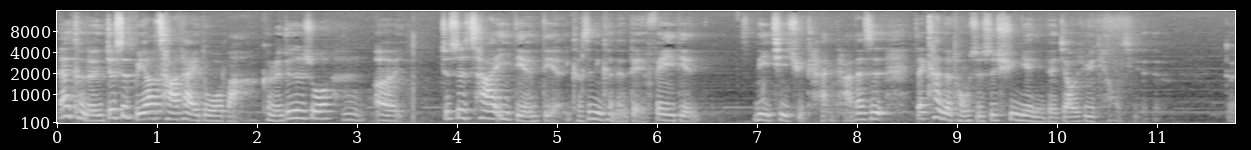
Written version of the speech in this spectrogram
但可能就是不要差太多吧，可能就是说，嗯，呃，就是差一点点，可是你可能得费一点力气去看它，但是在看的同时是训练你的焦距调节的。对，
